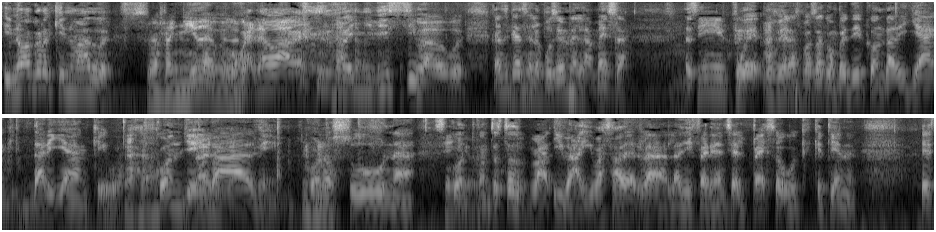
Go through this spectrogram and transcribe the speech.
y no me acuerdo quién más, güey. Se reñida, güey. la- Bueno, mames, reñidísima, güey. Casi casi se lo pusieron en la mesa. Sí, pero- Güey, hubieras puesto a competir con Daddy Yankee, Daddy Yankee, güey. Con J Balvin, con Ujú. Ozuna, Sí, con, güey. con todos estos, va- y, va- y vas a ver la, la diferencia, el peso, güey, que, que tienen. Entonces,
